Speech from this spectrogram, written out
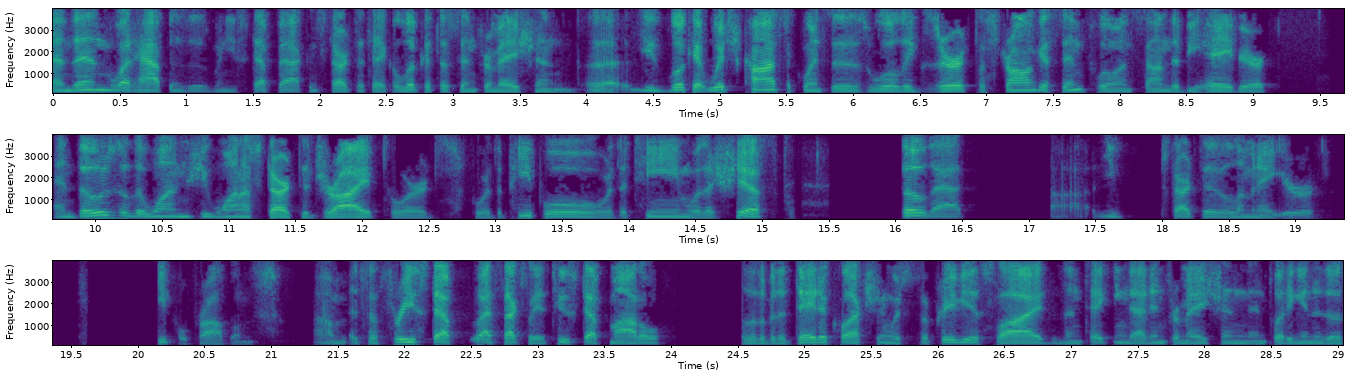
And then what happens is when you step back and start to take a look at this information, uh, you look at which consequences will exert the strongest influence on the behavior and those are the ones you want to start to drive towards for the people or the team or the shift so that uh, you start to eliminate your people problems. Um, it's a three-step, that's actually a two-step model, a little bit of data collection, which is the previous slide, and then taking that information and putting it into a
